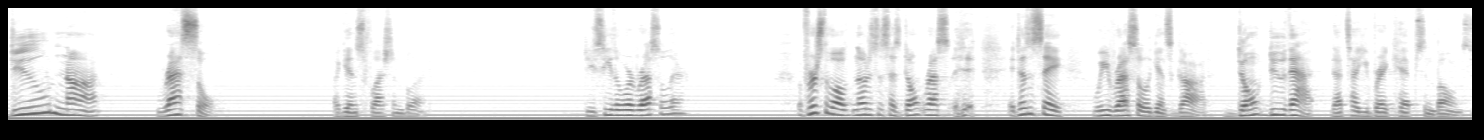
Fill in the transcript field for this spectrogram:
do not wrestle against flesh and blood do you see the word wrestle there? Well, first of all, notice it says don't wrestle. It doesn't say we wrestle against God. Don't do that. That's how you break hips and bones.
